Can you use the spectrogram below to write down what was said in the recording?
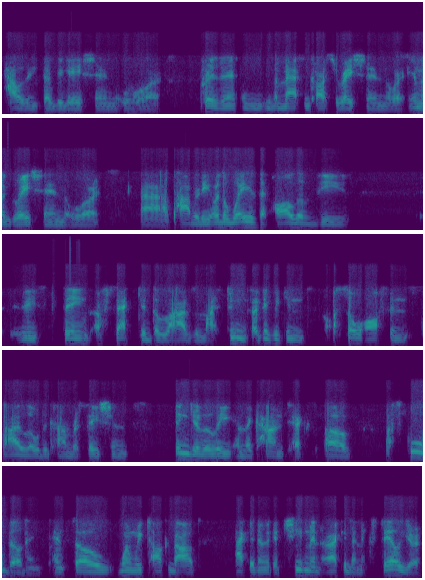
housing segregation or prison, the mass incarceration or immigration or uh, poverty or the ways that all of these these things affected the lives of my students. I think we can so often silo the conversation singularly in the context of a school building. And so when we talk about academic achievement or academic failure,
